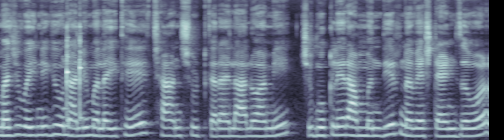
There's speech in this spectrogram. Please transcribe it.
माझी वहिनी घेऊन आली मला इथे. छान शूट करायला आलो आम्ही. चिमुकले राम मंदिर नव्या स्टँडजवळ.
